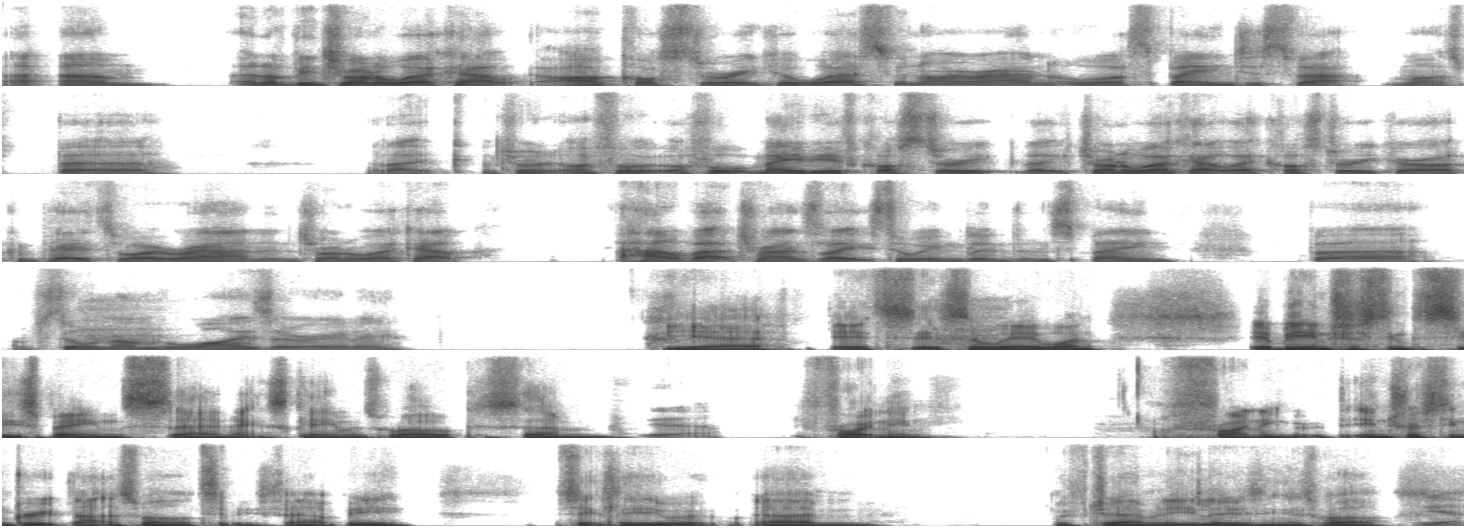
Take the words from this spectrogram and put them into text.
Um, and I've been trying to work out: are Costa Rica worse than Iran, or are Spain just that much better? Like I'm trying. I thought. I thought maybe if Costa Rica, like trying to work out where Costa Rica are compared to Iran, and trying to work out how that translates to England and Spain. But uh, I'm still none the wiser, really. Yeah, it's it's a weird one. It'll be interesting to see Spain's uh, next game as well because um, Yeah. frightening, frightening, interesting group that as well. To be fair, It'd be particularly um, with Germany losing as well. Yeah.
